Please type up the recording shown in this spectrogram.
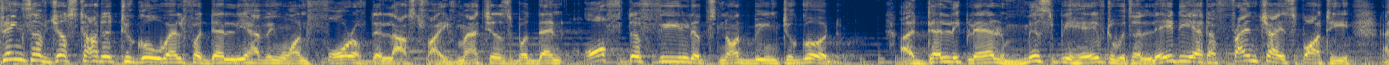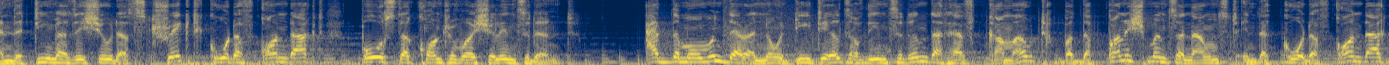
Things have just started to go well for Delhi, having won four of their last five matches, but then off the field, it's not been too good. A Delhi player misbehaved with a lady at a franchise party, and the team has issued a strict code of conduct post a controversial incident. At the moment, there are no details of the incident that have come out, but the punishments announced in the Code of Conduct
